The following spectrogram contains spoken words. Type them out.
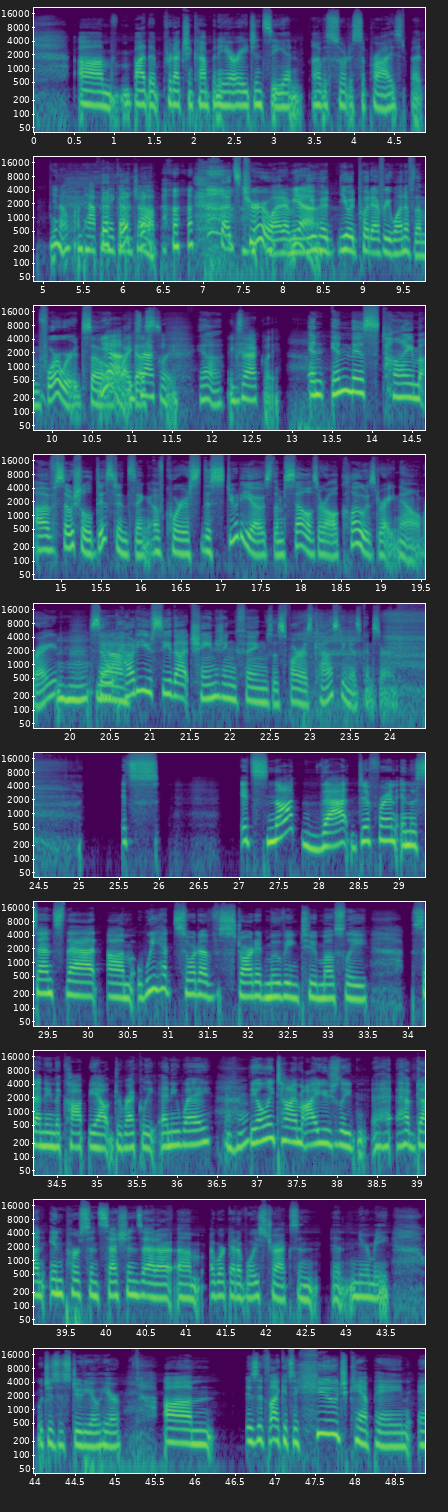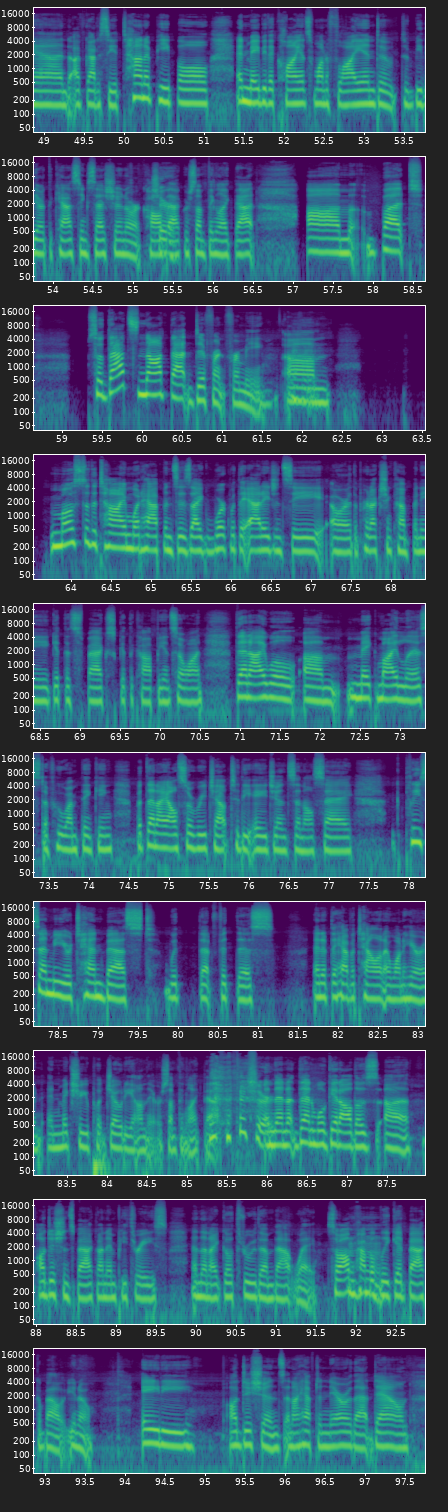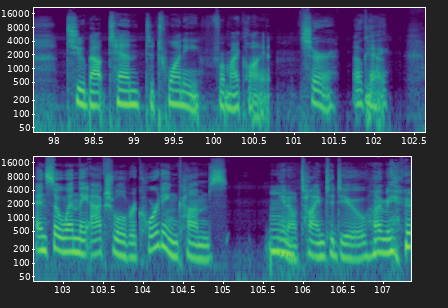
um, by the production company or agency, and I was sort of surprised. But you know, I'm happy they got a job. That's true. And I mean, Yeah. you had you had put every one of them forward. So yeah, I guess exactly, yeah. exactly. And in this time of social distancing, of course, the studios themselves are all closed right now, right? Mhm, So yeah. how do you see that changing things as far as casting is concerned? it's it's not that different in the sense that um, we had sort of started moving to mostly sending the copy out directly anyway. The only time I usually ha- have done in-person sessions at our, um, I work at a Voice Tracks in, in near me, which is a studio here. Um, is if like it's a huge campaign and I've got to see a ton of people and maybe the clients want to fly in to, to be there at the casting session or a callback or something like that. Um, but so that's not that different for me. Um, most of the time what happens is I work with the ad agency or the production company, get the specs, get the copy, and so on. Then I will um, make my list of who I'm thinking, but then I also reach out to the agents and I'll say, please send me your 10 best with that fit this. And if they have a talent I want to hear, and, and make sure you put Jodi on there or something like that. Sure. And then then we'll get all those uh, auditions back on MP3s, and then I go through them that way. So I'll probably get back about you know, eighty auditions, and I have to narrow that down to about ten to twenty for my client. Sure. Okay. And so when the actual recording comes, you know, time to do, I mean,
